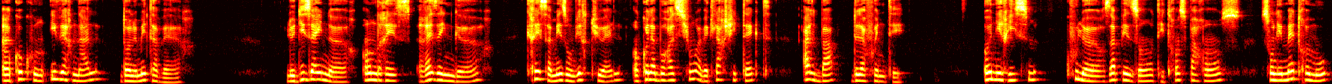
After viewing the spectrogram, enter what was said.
Un cocon hivernal dans le métavers. Le designer Andrés Reisinger crée sa maison virtuelle en collaboration avec l'architecte Alba de la Fuente. Onirisme, couleurs apaisantes et transparence sont les maîtres mots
